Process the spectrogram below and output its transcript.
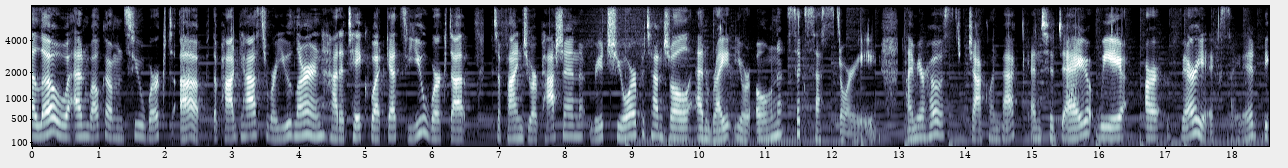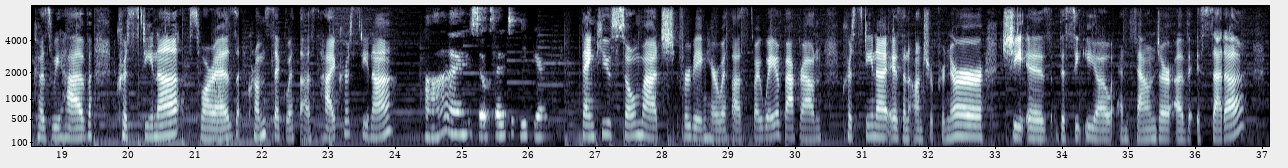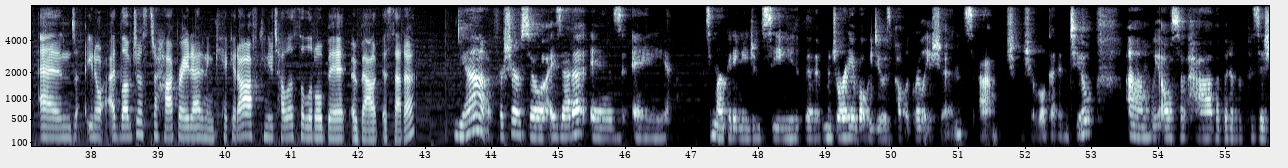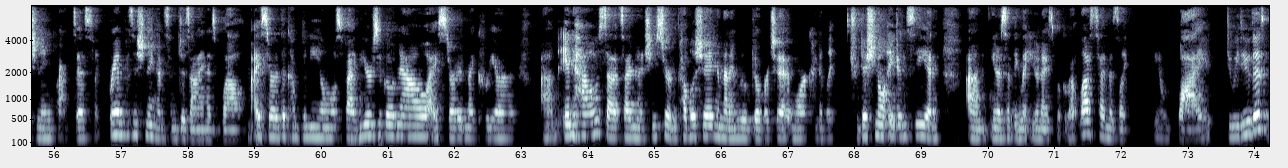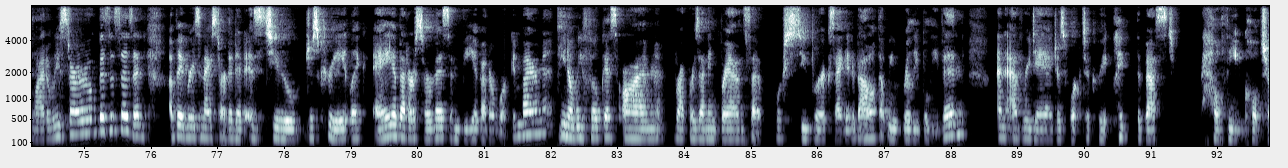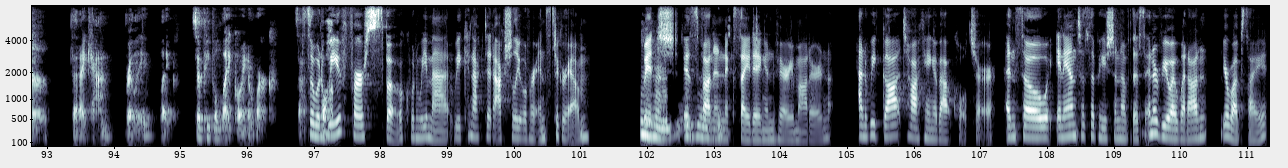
Hello, and welcome to Worked Up, the podcast where you learn how to take what gets you worked up to find your passion, reach your potential, and write your own success story. I'm your host, Jaclyn Beck, and today we are very excited because we have Cristina Suarez Krumsick with us. Hi, Cristina. Hi, so excited to be here. Thank you so much for being here with us. By way of background, Cristina is an entrepreneur. She is the CEO and founder of Isetta. And, you know, I'd love just to hop right in and kick it off. Can you tell us a little bit about Isetta? Yeah, for sure. So Isetta is a it's a marketing agency. The majority of what we do is public relations, um, which I'm sure we'll get into. Um, we also have a bit of a positioning practice, like brand positioning and some design as well. I started the company almost five years ago now. I started my career um, in-house at Simon and Schuster in publishing, and then I moved over to a more kind of like traditional agency. And um, you know, something that you and I spoke about last time is like, you know, why do we do this? Why do we start our own businesses? And a big reason I started it is to just create like A, a better service and B, a better work environment. You know, we focus on representing brands that we're super excited about, that we really believe in. And every day I just work to create like the best healthy culture that I can, really. Like, so people like going to work. So when we first spoke, when we met, we connected actually over Instagram which mm-hmm, is mm-hmm. fun and exciting and very modern. And we got talking about culture. And so, in anticipation of this interview, I went on your website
